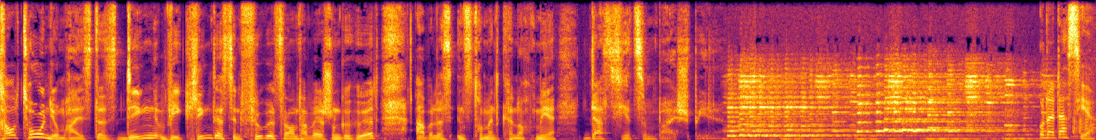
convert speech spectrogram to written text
Trautonium heißt das Ding. Wie klingt das? Den Vögelsound haben wir ja schon gehört, aber das Instrument kann noch mehr. Das hier zum Beispiel. Oder das hier.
